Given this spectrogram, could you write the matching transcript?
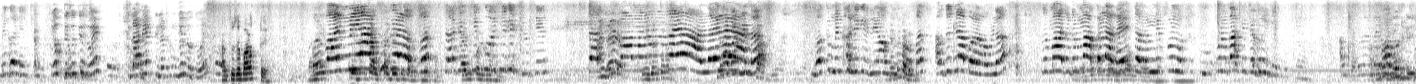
मी घरीच होती. एकटीच होतीस वय हो. तुला आम्ही एकटीला ठेवून गेलो होतो वय आणि तुझं बाळ कुठे पण मी असं केलं होतं, त्या दिवशी खुर्ची घेतली होती. त्या आणि दिवशी रड- आम्हाला लय लय घाबरलीस आलं. का? मग मी खाली गेली अवधूतसोबत. अवधूतला बोलावलं. तर माझ्याकडे माकड आलंय, तर मी पुन- पुन काकीच्या घरी गेली. आमच्याकडे लय- घाबरलीस वय तू आणि बाळाला इथं ठेवून गेली. नाही, बाळ घेऊन गेली होती आणि ना, दुसऱ्या बाळाला आणि मग पटू काकी काय म्हणली ती मी पण घेऊन गेली. होय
